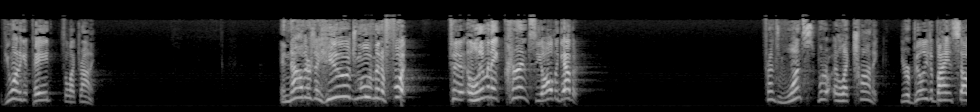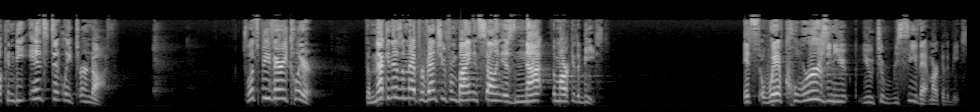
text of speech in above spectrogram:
If you want to get paid, it's electronic. And now there's a huge movement afoot to eliminate currency altogether. Friends, once we're electronic, your ability to buy and sell can be instantly turned off. So let's be very clear. The mechanism that prevents you from buying and selling is not the mark of the beast. It's a way of coercing you, you to receive that mark of the beast.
